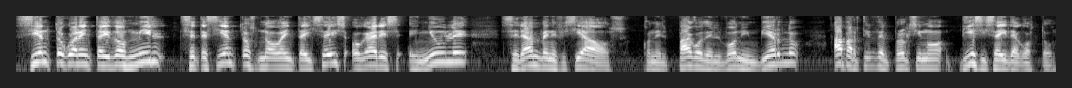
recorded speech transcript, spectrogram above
142.796 hogares en Ñuble serán beneficiados con el pago del bono invierno a partir del próximo 16 de agosto.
